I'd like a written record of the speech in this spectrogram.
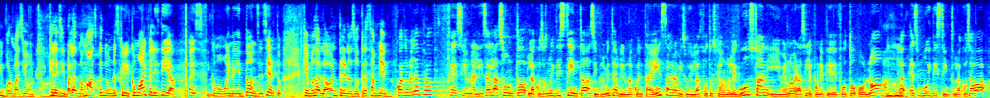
información que le sirva a las mamás. Pues no uno escribir como, ay, feliz día. Pues, y como, bueno, y entonces, ¿cierto? Que hemos hablado entre nosotras también. Cuando uno ya profesionaliza el asunto, la cosa es muy distinta a simplemente abrir una cuenta de Instagram y subir las fotos que a uno le gustan y uno verá si le pone pie de foto o no. Es muy distinto. La cosa va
